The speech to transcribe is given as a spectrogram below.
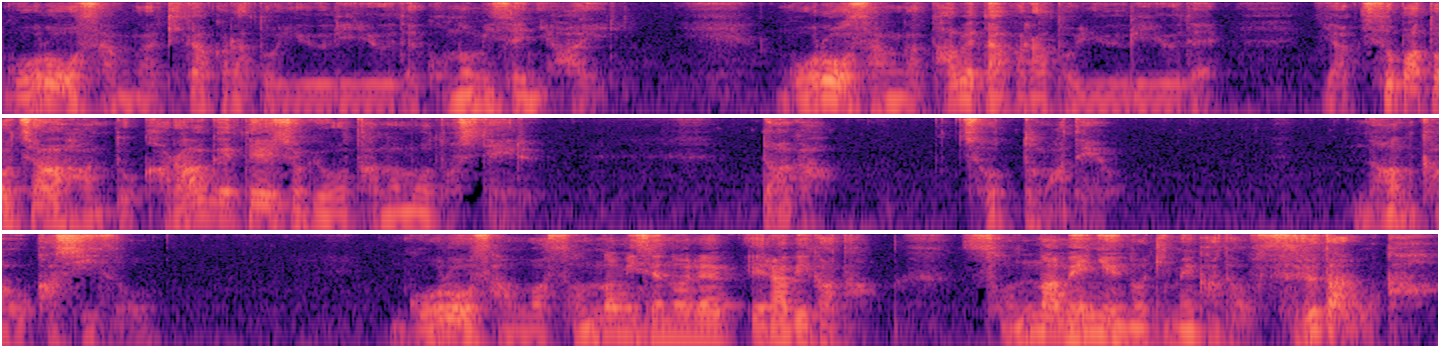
五郎さんが来たからという理由でこの店に入り、五郎さんが食べたからという理由で、焼きそばとチャーハンと唐揚げ定食を頼もうとしている。だが、ちょっと待てよ。なんかおかしいぞ。五郎さんはそんな店の選び方、そんなメニューの決め方をするだろうか。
